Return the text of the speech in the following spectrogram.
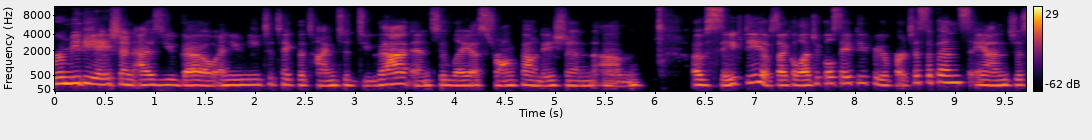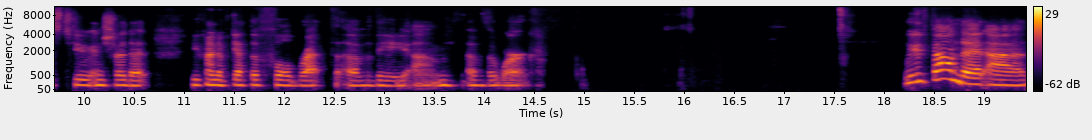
remediation as you go. And you need to take the time to do that and to lay a strong foundation um, of safety, of psychological safety for your participants, and just to ensure that you kind of get the full breadth of the, um, of the work. We've found that, uh,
